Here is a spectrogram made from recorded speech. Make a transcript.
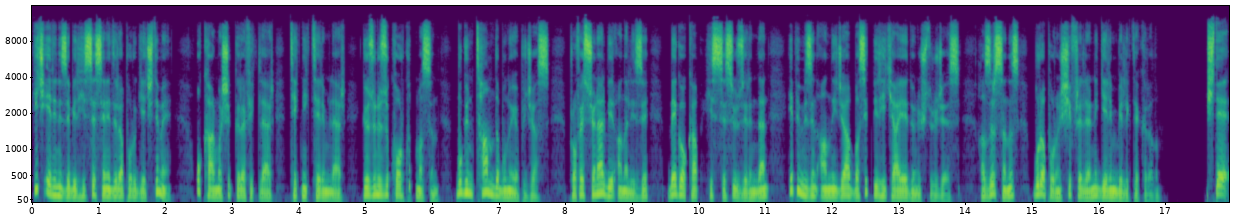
Hiç elinize bir hisse senedi raporu geçti mi? O karmaşık grafikler, teknik terimler, gözünüzü korkutmasın. Bugün tam da bunu yapacağız. Profesyonel bir analizi, Begocap hissesi üzerinden hepimizin anlayacağı basit bir hikayeye dönüştüreceğiz. Hazırsanız bu raporun şifrelerini gelin birlikte kıralım. İşte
